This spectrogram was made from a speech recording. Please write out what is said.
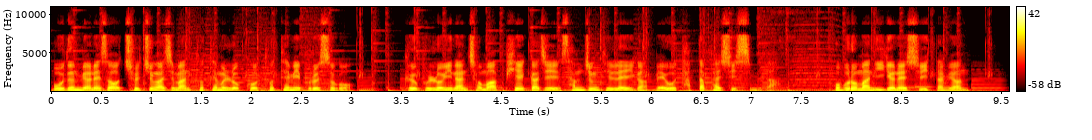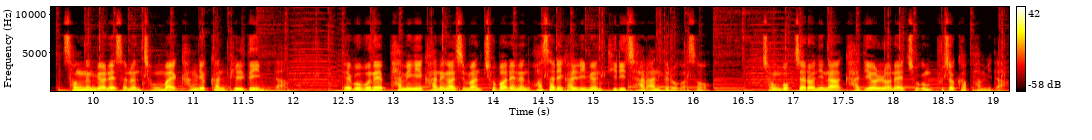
모든 면에서 출중하지만 토템을 놓고 토템이 불을 쏘고 그 불로 인한 점화 피해까지 3중 딜레이가 매우 답답할 수 있습니다. 호불호만 이겨낼 수 있다면 성능 면에서는 정말 강력한 빌드입니다. 대부분의 파밍이 가능하지만 초반에는 화살이 갈리면 딜이 잘 안 들어가서 정복자런이나 가디언런에 조금 부적합합니다.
